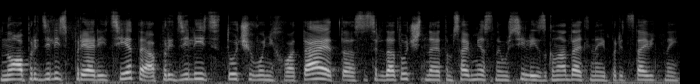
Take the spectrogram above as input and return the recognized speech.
но определить приоритеты, определить то, чего не хватает, сосредоточить на этом совместные усилия и законодательной и представительной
